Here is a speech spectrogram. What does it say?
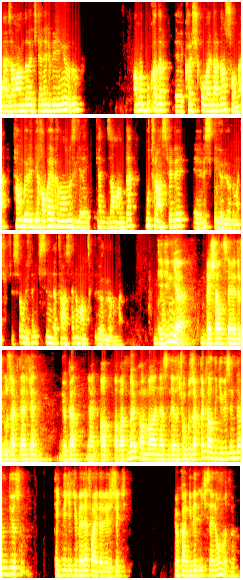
Ben zamanında da Caner'i beğeniyordum. Ama bu kadar e, karışık olaylardan sonra tam böyle bir hava yakalamamız gereken zamanda bu transferi e, riskli görüyorum açıkçası. O yüzden ikisinin de transferini mantıklı görmüyorum ben. Dedin ya 5-6 senedir uzak derken Gökhan yani ab- abartma manasında ya da çok uzakta kaldı gibisinden mi diyorsun? Teknik ekibe ne fayda verecek? Gökhan gideri 2 sene olmadı mı?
